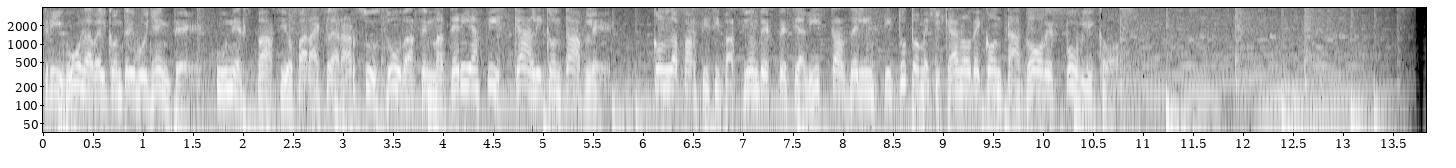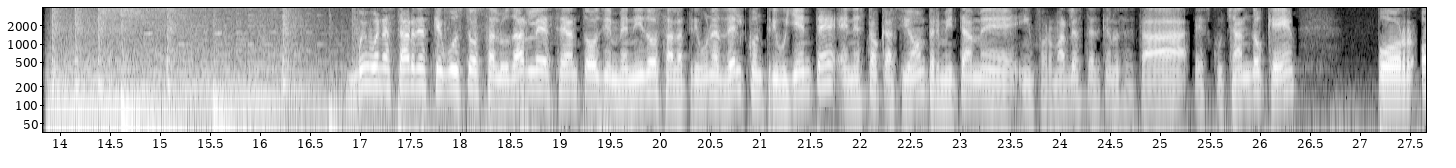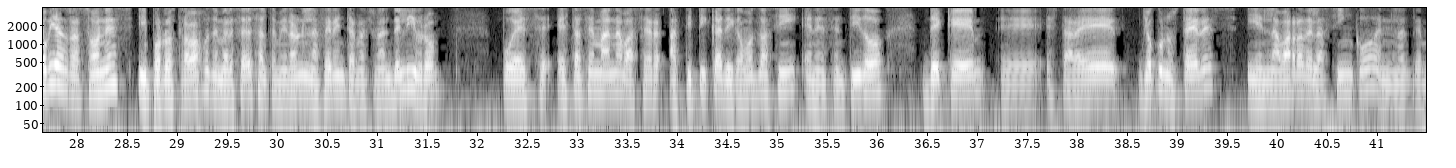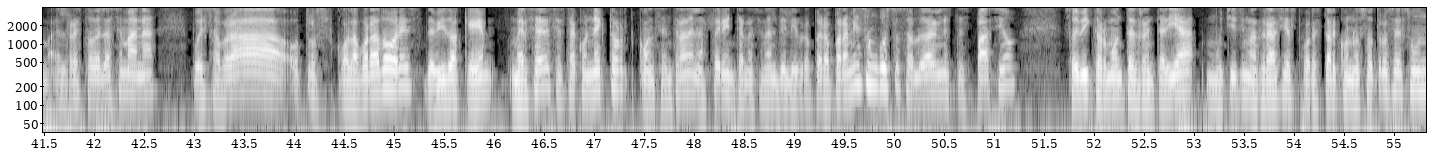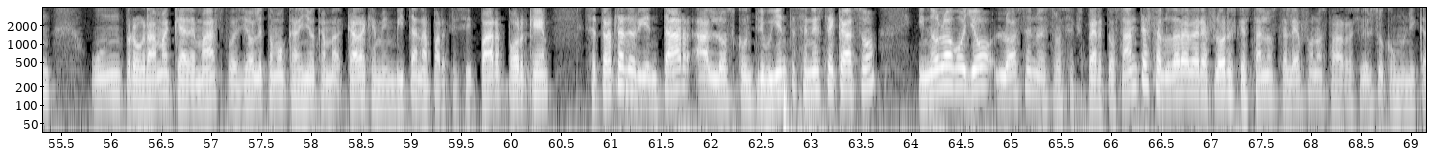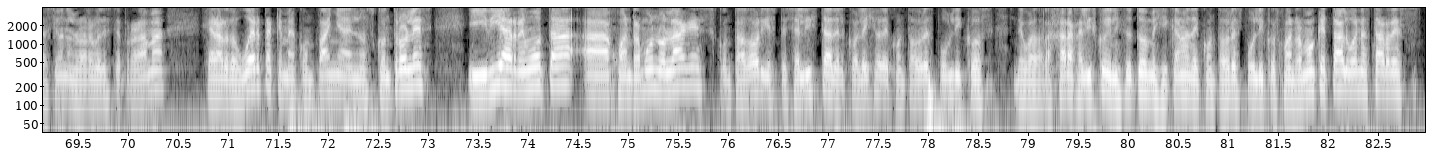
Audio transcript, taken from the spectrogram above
Tribuna del Contribuyente, un espacio para aclarar sus dudas en materia fiscal y contable, con la participación de especialistas del Instituto Mexicano de Contadores Públicos. Muy buenas tardes, qué gusto saludarles. Sean todos bienvenidos a la tribuna del contribuyente. En esta ocasión, permítame informarle a usted que nos está escuchando que por obvias razones y por los trabajos de Mercedes Altamirano en la Feria Internacional del Libro, pues esta semana va a ser atípica, digámoslo así, en el sentido de que eh, estaré yo con ustedes y en la barra de las 5, en el resto de la semana, pues habrá otros colaboradores, debido a que Mercedes está con Héctor, concentrada en la Feria Internacional del Libro. Pero para mí es un gusto saludar en este espacio. Soy Víctor Montes Rentería. Muchísimas gracias por estar con nosotros. Es un, un programa que además, pues yo le tomo cariño cada que me invitan a participar, porque se trata de orientar a los contribuyentes en este caso, y no lo hago yo, lo hacen nuestros expertos. Antes, saludar a Bere Flores, que está en los teléfonos para recibir su comunicación a lo largo de este programa, Gerardo Huerta, que me acompaña en los controles, y vía remota a Juan Ramón Olagues, contador y especialista del Colegio de Contadores Públicos de Guadalajara, Jalisco, y el Instituto Mexicano de Contadores Públicos. Juan Ramón, ¿qué tal? Buenas tardes.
